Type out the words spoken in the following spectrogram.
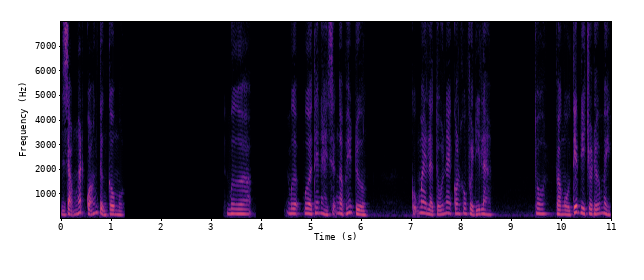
Giọng ngắt quãng từng câu một. Mưa... Mưa, mưa thế này sẽ ngập hết đường. Cũng may là tối nay con không phải đi làm. Thôi, vào ngủ tiếp đi cho đỡ mệt.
